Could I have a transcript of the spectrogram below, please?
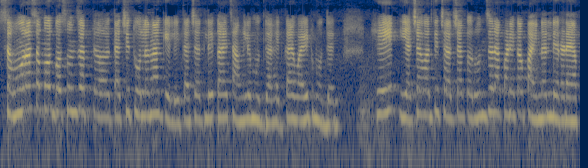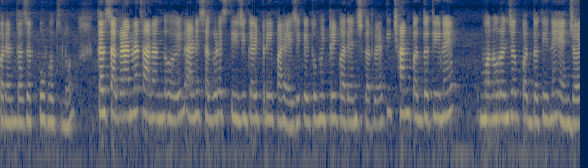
समोरासमोर बसून जर त्याची तुलना केली त्याच्यातले काय चांगले मुद्दे आहेत काय वाईट मुद्दे आहेत हे याच्यावरती चर्चा करून जर आपण एका फायनल निर्णयापर्यंत जर पोहोचलो तर सगळ्यांनाच आनंद होईल आणि सगळेच ती जी काही ट्रिप आहे जी काही तुम्ही ट्रिप अरेंज करताय ती छान पद्धतीने मनोरंजक पद्धतीने एन्जॉय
